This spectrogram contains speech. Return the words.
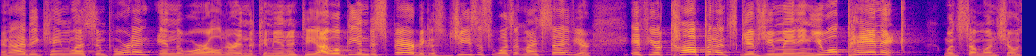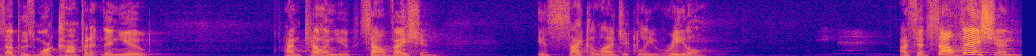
and I became less important in the world or in the community, I will be in despair because Jesus wasn't my Savior. If your competence gives you meaning, you will panic when someone shows up who's more competent than you. I'm telling you, salvation is psychologically real. I said, salvation,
